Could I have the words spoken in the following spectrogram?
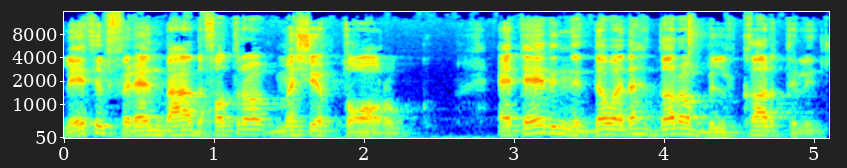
لقيت الفئران بعد فترة ماشية بتعرج أتاري إن الدواء ده ضرب بال cartilage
